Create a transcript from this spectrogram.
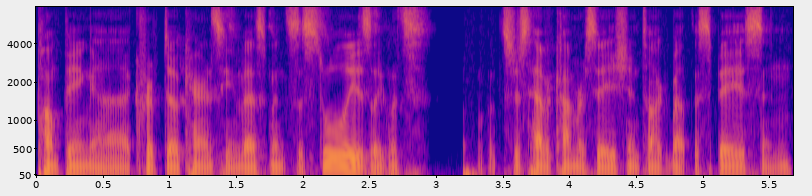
pumping uh, cryptocurrency investments to stoolies. Like, let's let's just have a conversation, talk about the space. And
